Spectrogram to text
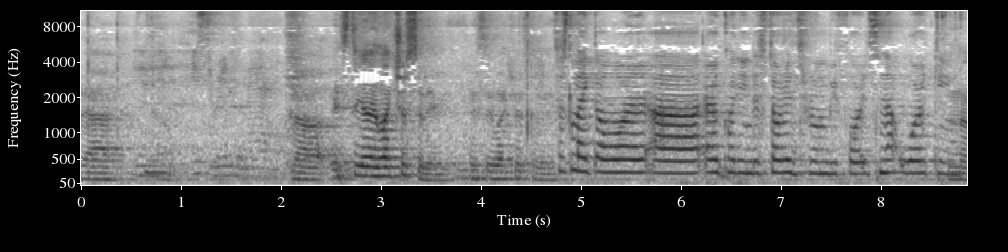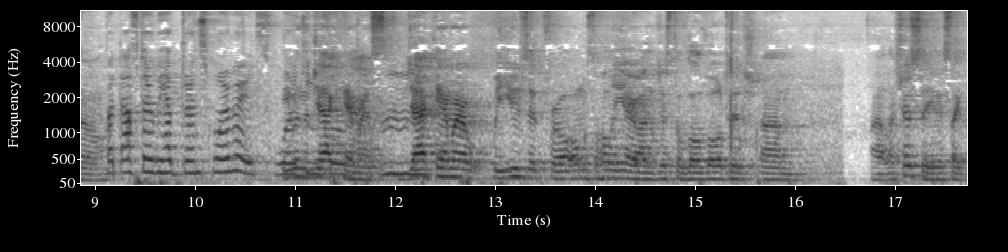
Yeah. He, he's really mad. No, it's the electricity. It's the electricity. Just like our uh, aircon in the storage room before, it's not working. No. But after we have transformer, it's working. Even the good. jackhammers. Jackhammer, we use it for almost a whole year on just a low voltage um, uh, electricity. And it's like,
